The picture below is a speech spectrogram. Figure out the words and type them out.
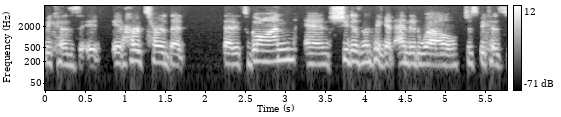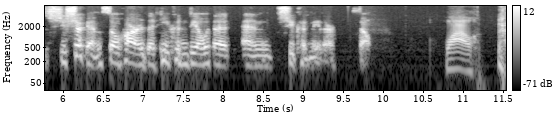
because it it hurts her that that it's gone and she doesn't think it ended well just because she shook him so hard that he couldn't deal with it and she couldn't either. So Wow.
